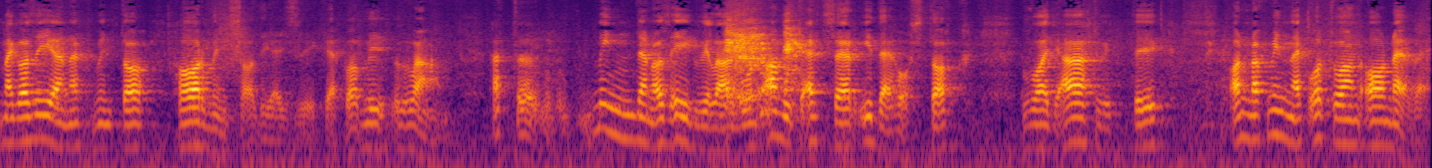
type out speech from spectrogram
meg az ilyenek, mint a 30 jegyzékek, ami vám. Hát minden az égvilágon, amit egyszer idehoztak, vagy átvitték, annak mindnek ott van a neve.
